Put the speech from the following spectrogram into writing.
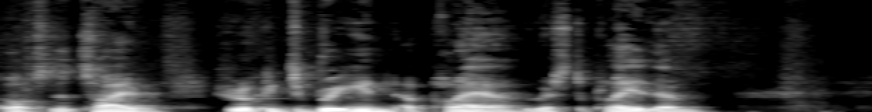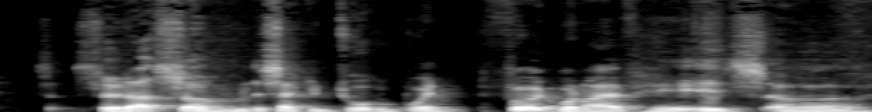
a lot of the time if you're looking to bring in a player who has to play them. So, so that's um the second talking point. The third one I have here is uh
